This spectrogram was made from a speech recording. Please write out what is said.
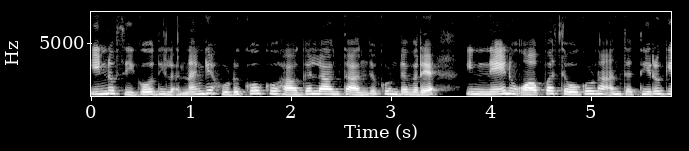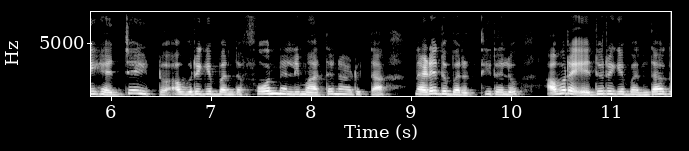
ಇನ್ನು ಸಿಗೋದಿಲ್ಲ. ನನಗೆ ಹುಡುಕೋಕು ಆಗಲ್ಲ ಅಂತ ಅಂದುಕೊಂಡವರೇ, ಇನ್ನೇನು ವಾಪಸ್ ಹೋಗೋಣ ಅಂತ ತಿರುಗಿ ಹೆಜ್ಜೆ ಇಟ್ಟು ಅವರಿಗೆ ಬಂದ ಫೋನ್ನಲ್ಲಿ ಮಾತನಾಡುತ್ತಾ ನಡೆದು ಬರುತ್ತಿರಲು ಅವರ ಎದುರಿಗೆ ಬಂದಾಗ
